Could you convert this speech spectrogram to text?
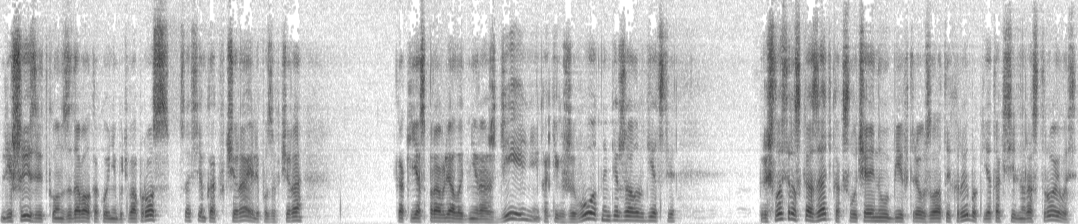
Лишь изредка он задавал какой-нибудь вопрос, совсем как вчера или позавчера, как я справляла дни рождения, каких животных держала в детстве. Пришлось рассказать, как, случайно убив трех золотых рыбок, я так сильно расстроилась,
